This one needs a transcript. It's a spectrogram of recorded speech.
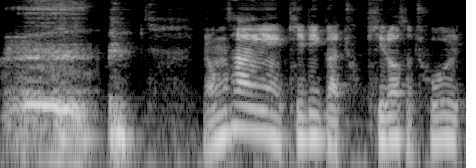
영상의 길이가 조- 길어서 좋을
